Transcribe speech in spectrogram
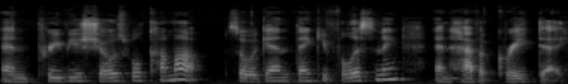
and previous shows will come up. So, again, thank you for listening and have a great day.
